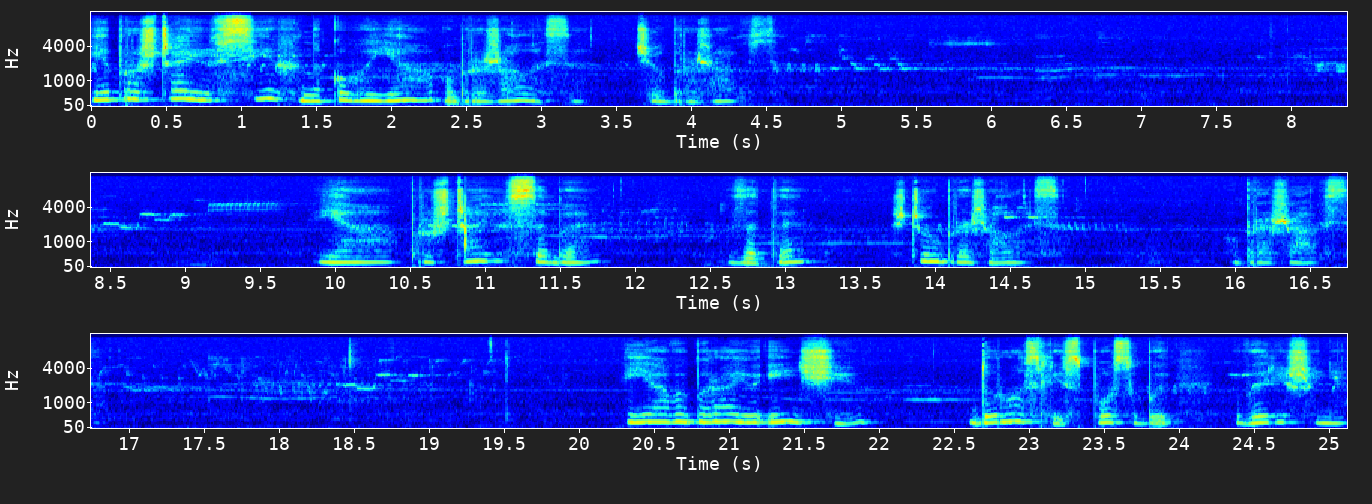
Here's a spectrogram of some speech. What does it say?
Я прощаю всіх, на кого я ображалася чи ображався. Я прощаю себе за те, що ображалася, ображався. Я вибираю інші дорослі способи вирішення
